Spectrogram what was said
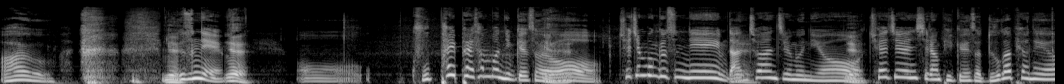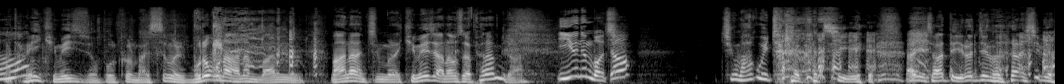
아유 예. 교수님 예. 어 9883번님께서요. 최진봉 교수님 난처한 질문이요. 예. 최지은 씨랑 비교해서 누가 편해요? 아, 당연히 김혜지죠. 뭘 그걸 말씀을 물어보나 하는 많은, 많은 질문에 김혜지 아나운서가 편합니다. 이유는 뭐죠? 지금 하고 있잖아요, 같이. 아니, 저한테 이런 질문을 하시면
